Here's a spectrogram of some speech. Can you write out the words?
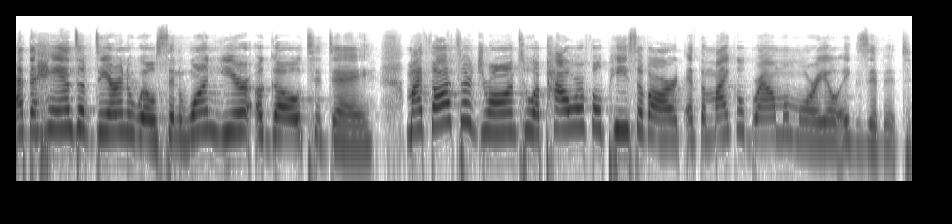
at the hands of Darren Wilson one year ago today, my thoughts are drawn to a powerful piece of art at the Michael Brown Memorial exhibit.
